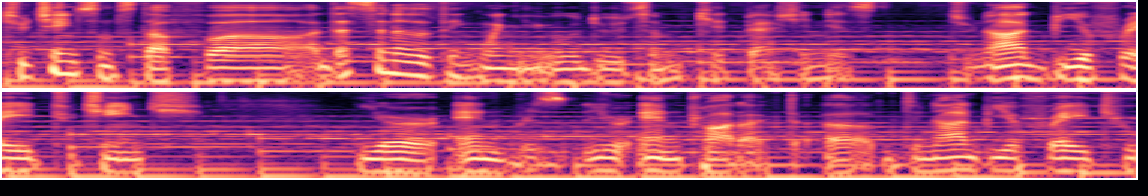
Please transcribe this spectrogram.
to change some stuff. Uh, that's another thing when you do some kit bashing is do not be afraid to change your end your end product. Uh, do not be afraid to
